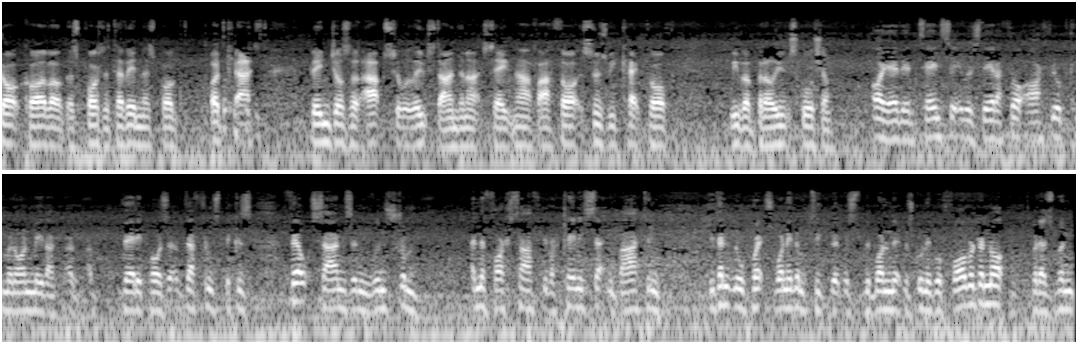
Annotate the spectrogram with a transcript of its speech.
Shot caller, there's positivity in this podcast. Rangers are absolutely outstanding that second half. I thought as soon as we kicked off, we were brilliant Scotia. Oh yeah, the intensity was there. I thought Arfield coming on made a, a, a very positive difference because felt Sands and Lundstram in the first half they were kind of sitting back and you didn't know which one of them to, that was the one that was going to go forward or not. Whereas when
